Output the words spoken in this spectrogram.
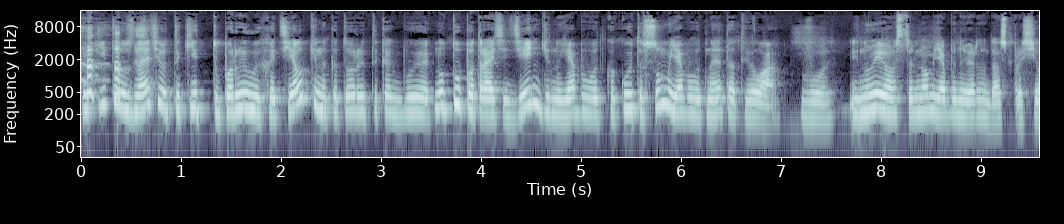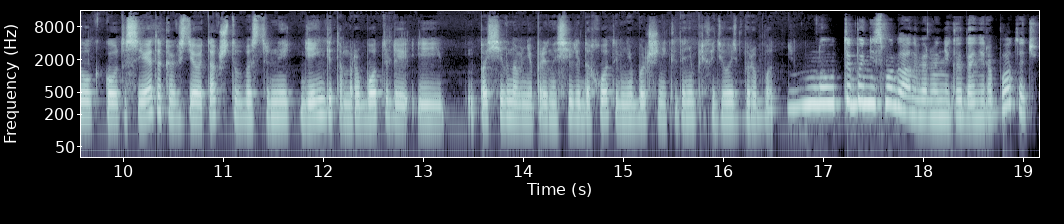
Какие-то, знаете, вот такие тупорылые хотелки, на которые ты как бы, ну, тупо тратить деньги, но я бы вот какую-то сумму я бы вот на это отвела. Вот. И, ну и в остальном я бы, наверное, да, спросила какого-то совета, как сделать так, чтобы остальные деньги там работали и пассивно мне приносили доход, и мне больше никогда не приходилось бы работать. Ну, ты бы не смогла, наверное, никогда не работать.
